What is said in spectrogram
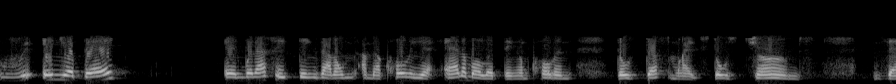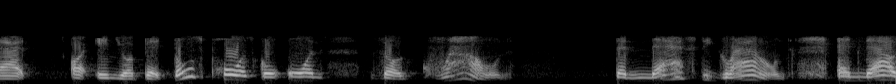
in your bed. And when I say things, I don't. I'm not calling it animal a thing. I'm calling those dust mites, those germs that are in your bed. Those pores go on the ground the nasty ground, and now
